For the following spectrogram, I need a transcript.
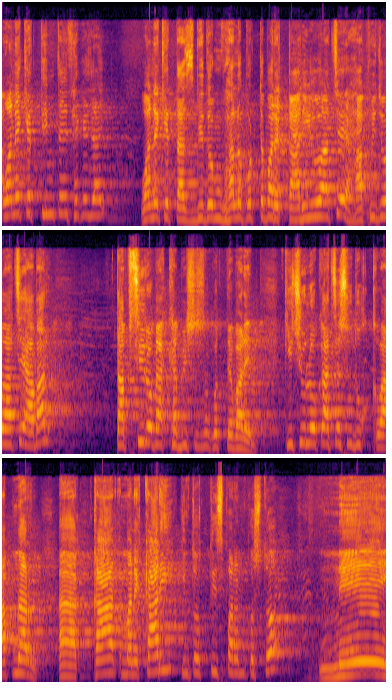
অনেকে তিনটেই থেকে যায়। অনেকে তাজবিদম ভালো পড়তে পারে, কারিও আছে, হাফিজও আছে, আবার তাফসিরও ব্যাখ্যা বিশ্লেষণ করতে পারেন কিছু লোক আছে শুধু আপনার মানে কারি, কিন্তু তিস পারা মুখস্থ নেই।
